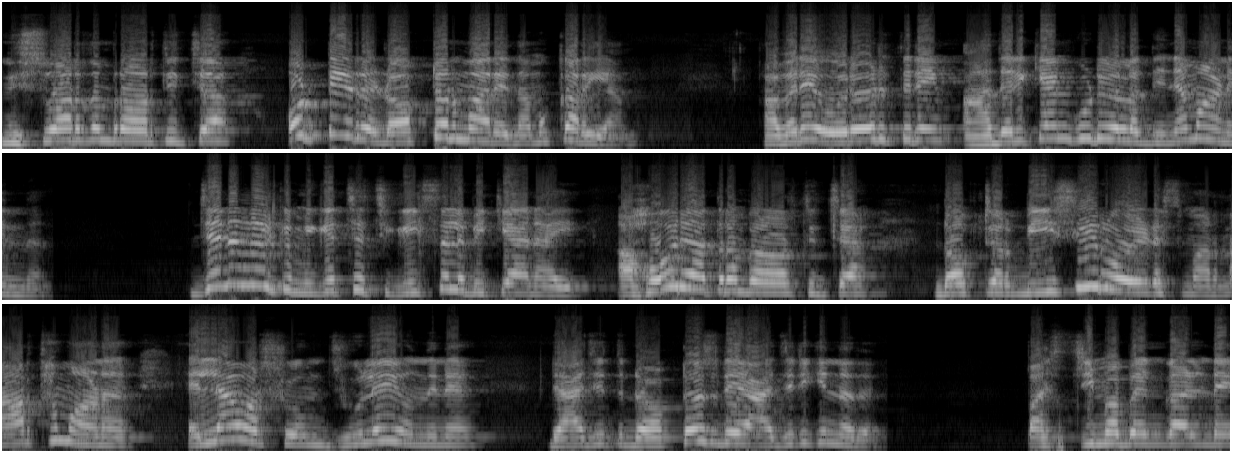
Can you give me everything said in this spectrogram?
നിസ്വാർത്ഥം പ്രവർത്തിച്ച ഒട്ടേറെ ഡോക്ടർമാരെ നമുക്കറിയാം. അവരെ ഓരോരുത്തരെയും ആദരിക്കാൻ കൂടിയുള്ള ദിനമാണിന്ന്. ജനങ്ങൾക്ക് മികച്ച ചികിത്സ ലഭിക്കാനായി അഹോരാത്രം പ്രവർത്തിച്ച ഡോക്ടർ ബി സി റോയുടെ സ്മരണാർത്ഥമാണ് എല്ലാ വർഷവും ജൂലൈ ഒന്നിന് രാജ്യത്ത് ഡോക്ടേഴ്സ് ഡേ ആചരിക്കുന്നത്. പശ്ചിമ ബംഗാളിന്റെ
